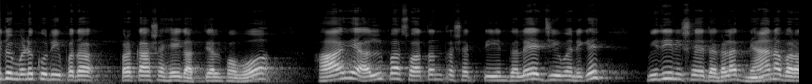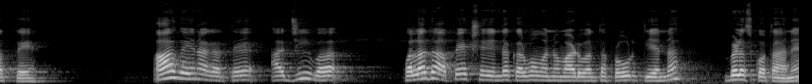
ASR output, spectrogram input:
ಇದು ಮಿಣುಕು ದೀಪದ ಪ್ರಕಾಶ ಹೇಗೆ ಅತ್ಯಲ್ಪವೋ ಹಾಗೆ ಅಲ್ಪ ಸ್ವಾತಂತ್ರ್ಯ ಶಕ್ತಿಯಿಂದಲೇ ಜೀವನಿಗೆ ವಿಧಿ ನಿಷೇಧಗಳ ಜ್ಞಾನ ಬರುತ್ತೆ. ಆಗ ಏನಾಗತ್ತೆ, ಆ ಜೀವ ಫಲದ ಅಪೇಕ್ಷೆಯಿಂದ ಕರ್ಮವನ್ನು ಮಾಡುವಂಥ ಪ್ರವೃತ್ತಿಯನ್ನು ಬೆಳೆಸ್ಕೊತಾನೆ.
